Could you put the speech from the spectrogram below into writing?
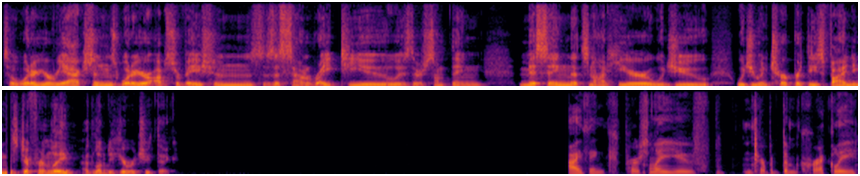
So what are your reactions? What are your observations? Does this sound right to you? Is there something missing that's not here? Would you would you interpret these findings differently? I'd love to hear what you think. I think personally you've interpreted them correctly.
